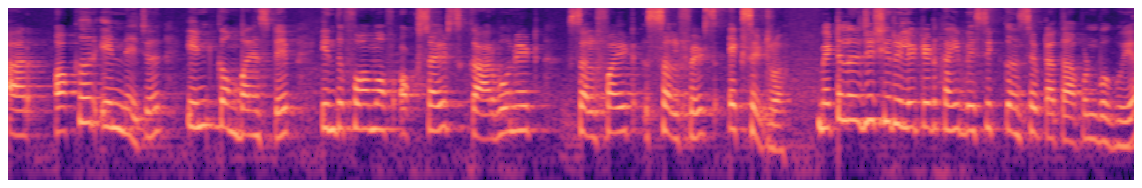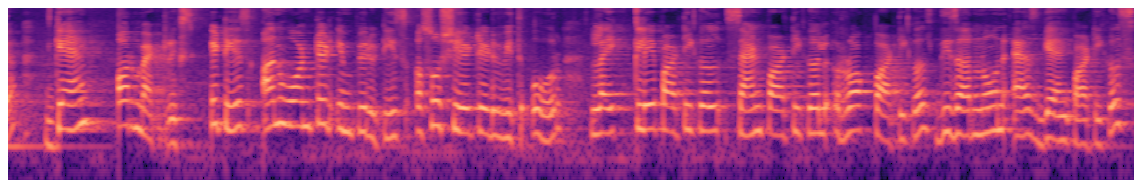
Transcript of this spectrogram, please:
are occur in nature in combined state in the form of oxides, carbonate, sulfide, sulfates, etc. मेटलर्जीशी रिलेटेड का बेसिक कन्सेप्ट आता अपन बघूया. गैंग और मैट्रिक्स इट इज़ अनवॉन्टेड इम्प्युरिटीज असोसिएटेड विथ ओर लाइक क्ले पार्टिकल सैंड पार्टिकल रॉक पार्टिकल्स दीज आर नोन एज गैंग पार्टिकल्स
